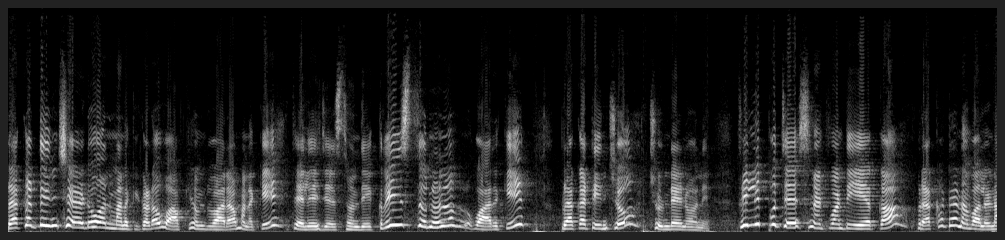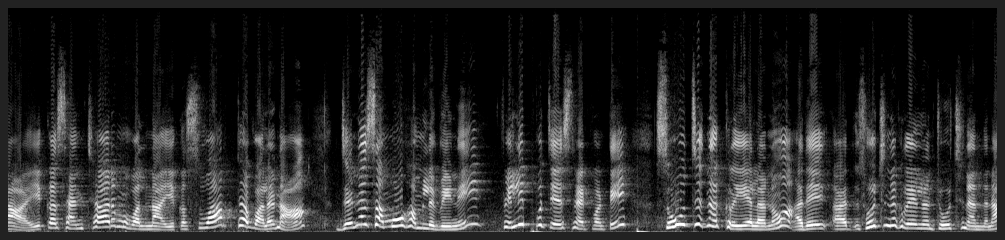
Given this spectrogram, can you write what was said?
ప్రకటించాడు అని మనకి ఇక్కడ వాక్యం ద్వారా మనకి తెలియజేస్తుంది. క్రీస్తును వారికి ప్రకటించు చుండెను అని. ఫిలిప్పు చేసినటువంటి ఈ యొక్క ప్రకటన వలన ఈ యొక్క సంచారము వలన ఈ యొక్క స్వార్థ వలన జన సమూహంలో విని ఫిలిప్ చేసినటువంటి సూచన క్రియలను అదే సూచన క్రియలను చూచినందున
